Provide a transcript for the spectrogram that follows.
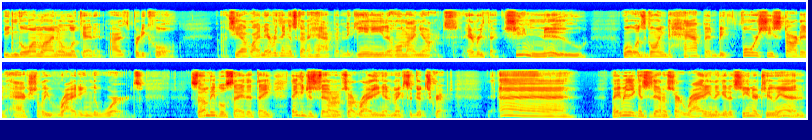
You can go online and look at it. Uh, it's pretty cool. Uh, she outlined everything that's going to happen, the Nagini, the whole nine yards, everything. She knew what was going to happen before she started actually writing the words. Some people say that they they can just sit down and start writing and it makes a good script. Uh, maybe they can sit down and start writing. They get a scene or two in,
